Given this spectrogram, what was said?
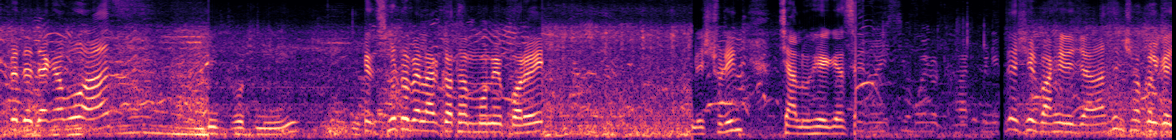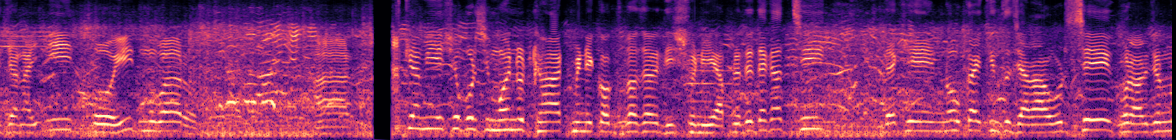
আপনাদের দেখাবো আজ। ছোটবেলার কথা মনে পড়ে। রেস্টুরেন্ট চালু হয়ে গেছে। দেশের বাইরে যারা আছেন, সকলকে জানাই ঈদ ও ঈদ মুবারক। আর আজকে আমি এসে পড়ছি ময়নট ঘাট মিনি কক্সবাজারের দৃশ্য নিয়ে আপনাদের দেখাচ্ছি। দেখেন নৌকায় কিন্তু যারা উঠছে ঘোরার জন্য,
